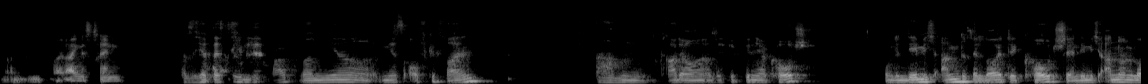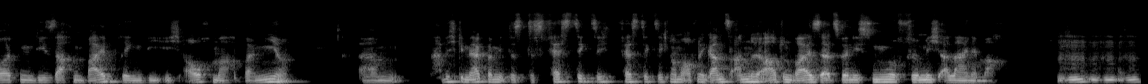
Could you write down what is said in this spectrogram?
mein, eigenes Training. Also ich habe deswegen gefragt, weil mir, mir ist aufgefallen, ähm, gerade also ich bin ja Coach und indem ich andere Leute coache, indem ich anderen Leuten die Sachen beibringe, die ich auch mache bei mir, ähm, habe ich gemerkt, bei mir, das, das festigt sich, festigt sich nochmal auf eine ganz andere Art und Weise, als wenn ich es nur für mich alleine mache. Mhm, mh, mh.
